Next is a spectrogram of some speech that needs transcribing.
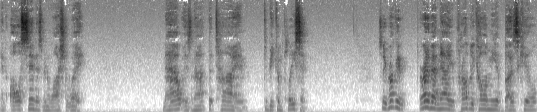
and all sin has been washed away. Now is not the time to be complacent. So you're probably, right about now, you're probably calling me a buzzkill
